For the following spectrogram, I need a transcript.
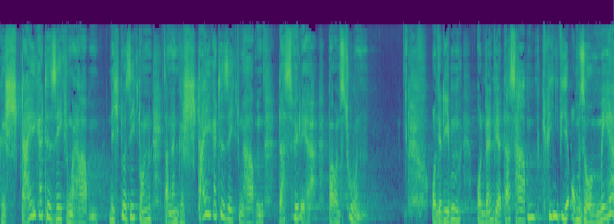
gesteigerte Segnungen haben. Nicht nur Segnungen, sondern gesteigerte Segnungen haben. Das will er bei uns tun. Und ihr Lieben, und wenn wir das haben, kriegen wir umso mehr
